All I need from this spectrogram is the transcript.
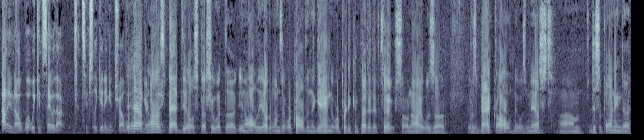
I don't even know what we can say without potentially getting in trouble. Yeah, no, it's a bad deal, especially with the you know all the other ones that were called in the game that were pretty competitive too. So no, it was a it was a bad call. It was missed. Um, disappointing to.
